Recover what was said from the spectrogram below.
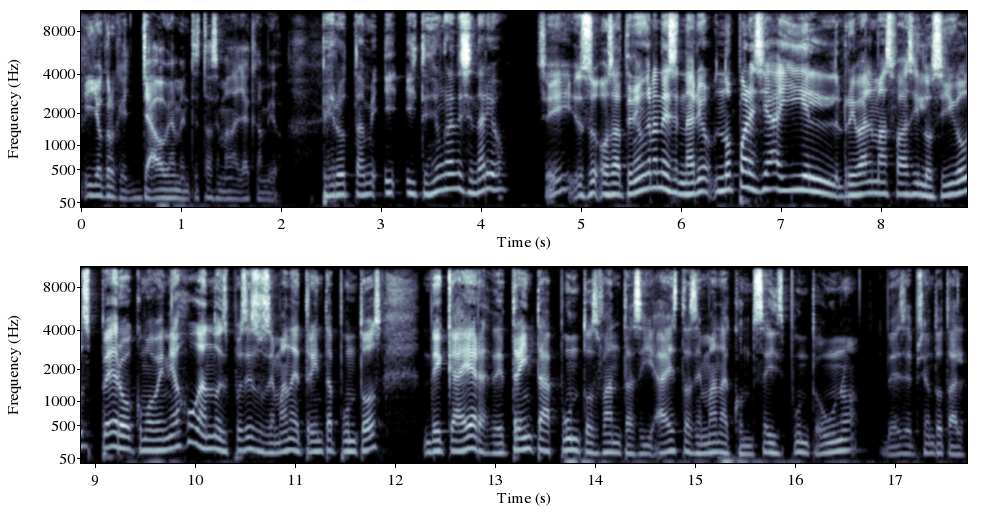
Y yo creo que ya, obviamente, esta semana ya cambió. Pero también. Y, y tenía un gran escenario. Sí, o sea, tenía un gran escenario. No parecía ahí el rival más fácil, los Eagles, pero como venía jugando después de su semana de 30 puntos, de caer de 30 puntos fantasy a esta semana con 6.1, decepción total.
